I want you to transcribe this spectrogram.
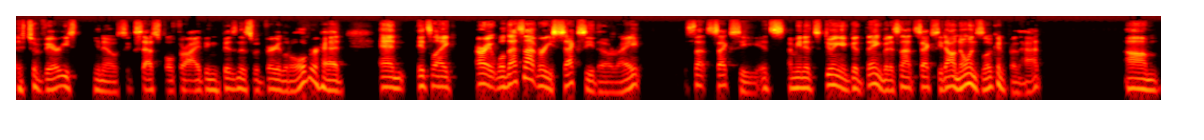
it's a very you know successful thriving business with very little overhead and it's like, all right, well, that's not very sexy though, right? It's not sexy. It's, I mean, it's doing a good thing, but it's not sexy at all. No one's looking for that. Um,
